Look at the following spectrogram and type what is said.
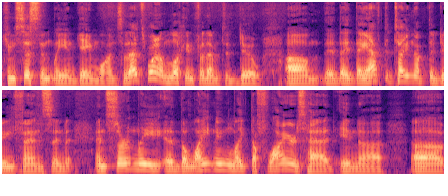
consistently in game one. So that's what I'm looking for them to do. Um, they, they, they have to tighten up the defense, and and certainly uh, the Lightning, like the Flyers had in. Uh, uh,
